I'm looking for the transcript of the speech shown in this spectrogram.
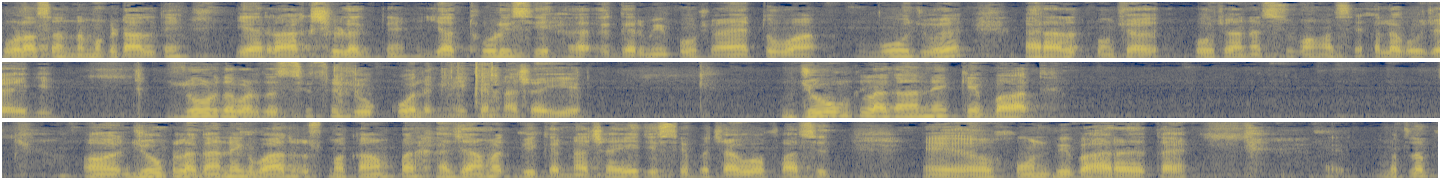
थोड़ा सा नमक डाल दें या राख छिड़क दें या थोड़ी सी गर्मी पहुँचाएँ तो वहाँ वो जो है हरारत पहुँचा, पहुँचाने से वहाँ से अलग हो जाएगी। ज़ोर ज़बरदस्ती से जोक को अलग नहीं करना चाहिए। जोक लगाने के बाद जोक लगाने के बाद उस मकाम पर हजामत भी करना चाहिए, जिससे बचा हुआ फासिद खून भी बाहर जाता है। मतलब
